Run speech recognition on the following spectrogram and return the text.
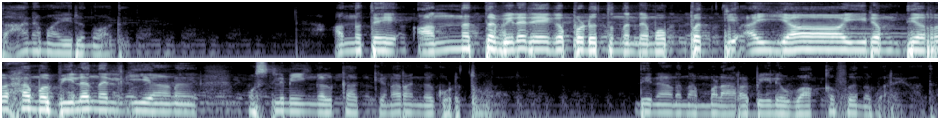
ദാനമായിരുന്നു അത്. അന്നത്തെ അന്നത്തെ വില രേഖപ്പെടുത്തുന്നുണ്ട് മുപ്പത്തി അയ്യായിരം ദിർഹമ വില നൽകിയാണ് മുസ്ലിമീങ്ങൾക്ക് ആ കിണറങ്ങ് കൊടുത്തു. ഇതിനാണ് നമ്മൾ അറബിയിൽ വഖഫ് എന്ന് പറയുന്നത്.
